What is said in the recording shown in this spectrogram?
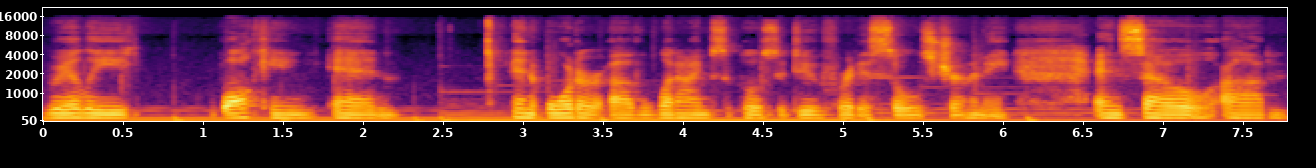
really walking in in order of what I'm supposed to do for this soul's journey. And so, um,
